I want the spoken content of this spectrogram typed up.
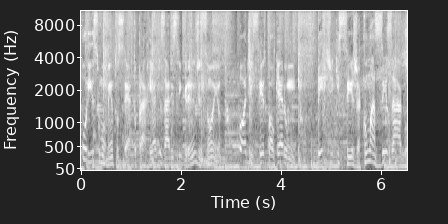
Por isso, o momento certo para realizar esse grande sonho pode ser qualquer um, desde que seja com a Zezago.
